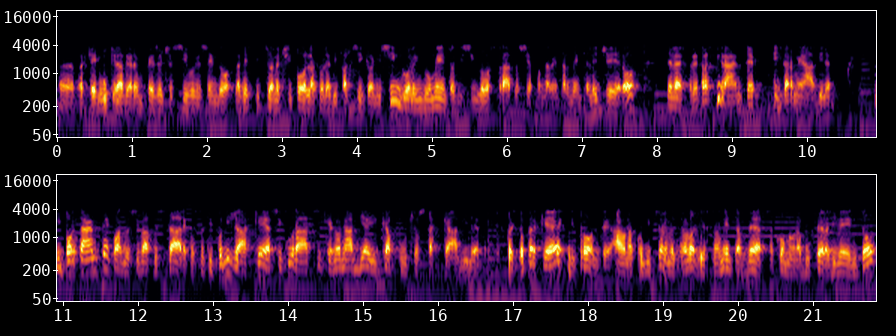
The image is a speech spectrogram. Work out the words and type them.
eh, perché è inutile avere un peso eccessivo essendo la vestizione cipolla quella di far sì che ogni singolo indumento, ogni singolo strato sia fondamentalmente leggero, deve essere traspirante e impermeabile. L'importante quando si va a acquistare questo tipo di giacche è assicurarsi che non abbia il cappuccio staccabile. Questo perché di fronte a una condizione meteorologica estremamente avversa come una bufera di vento,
